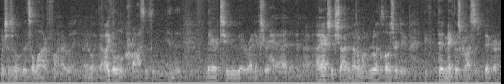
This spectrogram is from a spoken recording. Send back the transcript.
which is it's a lot of fun. I really I really I like the little crosses in, in the there too. that are right next to her head, and uh, I actually shot another one really closer to to make those crosses bigger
